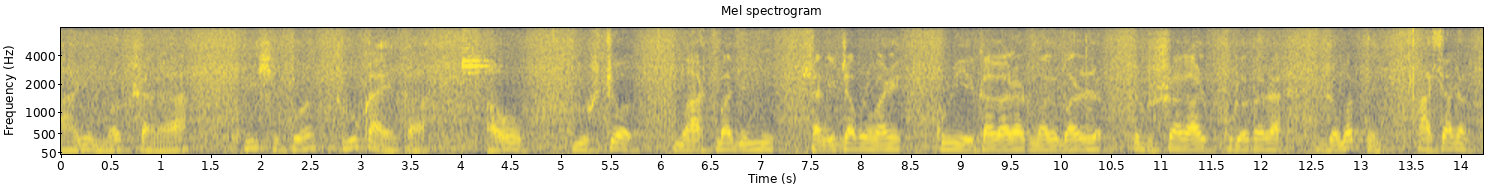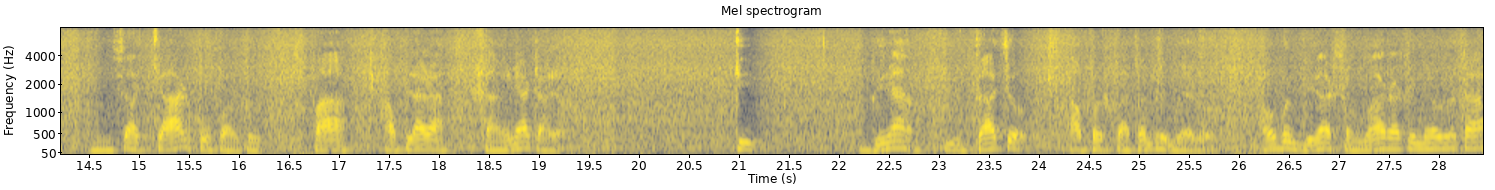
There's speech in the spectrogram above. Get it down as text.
आणि मग सांगा ही शिकवण चूक आहे का? अहो नुसतं महात्माजींनी सांगितल्याप्रमाणे कुणी एका गालात मागे मारलं तर दुसरा गाल पुढं करा. जमत नाही. अशानं हिंसाचार फोफावतो पहा आपल्याला सांगण्यात आलं. की बिना युद्धाचं आपण स्वातंत्र्य मिळालं अहो पण बिना संहाराचं मिळवलं का?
